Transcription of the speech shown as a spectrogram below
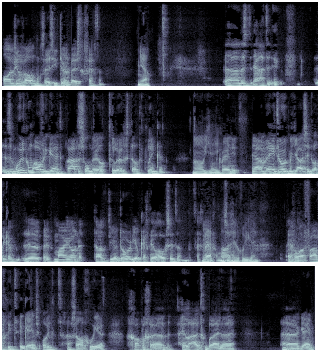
Al heb je nog wel nog steeds die turn-based gevechten. Ja. Eh, dus ja, het, is moeilijk om over die game te praten zonder heel teleurgesteld te klinken. Oh jee. Ik weet niet, ja, ik weet niet hoe het met jou zit, want ik heb eh, Paper Mario en de Thousand Year Door, die heb ik echt heel hoog zitten. Dat is echt Ja, een, van dat is een hele goede game. een van mijn favoriete games ooit. Zo'n goede, grappige, hele uitgebreide eh, game.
